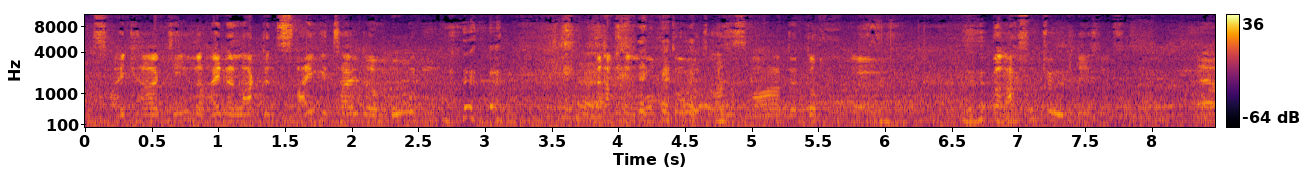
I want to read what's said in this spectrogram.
Und zwei Charaktere, einer lag dann zweigeteilt am Boden, der andere auch tot. Also es war dann doch äh, überraschend tödlich sozusagen. Ja.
